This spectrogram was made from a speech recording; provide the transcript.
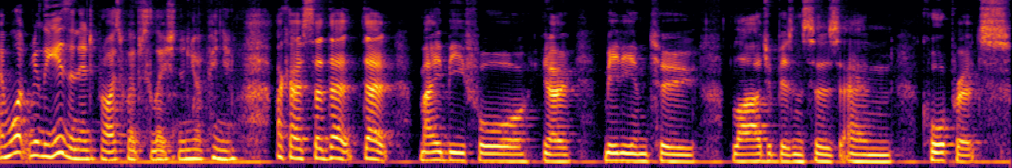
And what really is an enterprise web solution in your opinion? Okay, so that that may be for, you know, medium to larger businesses and corporates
